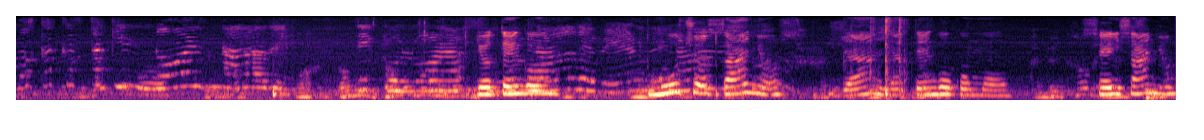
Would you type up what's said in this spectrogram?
mosca que está aquí no es nada de, de color. yo tengo. Muchos años, ya, ya tengo como seis años.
